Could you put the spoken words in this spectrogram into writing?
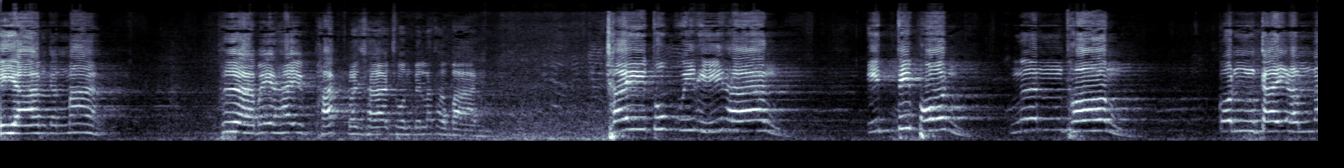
ยายามกันมาก เพื่อไม่ให้พักประชาชนเป็นรัฐบาล ใช้ทุกวิถีทาง อิทธิพล เงินทอง กลไกอำน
